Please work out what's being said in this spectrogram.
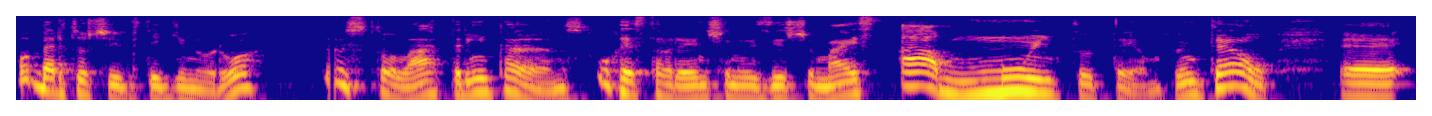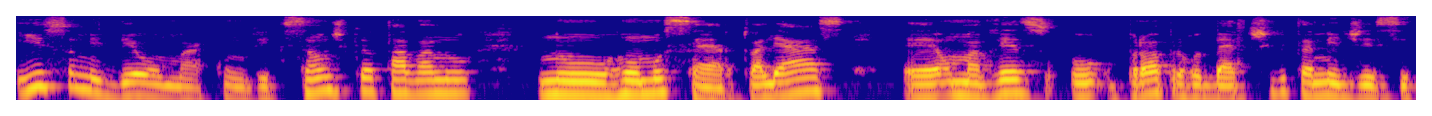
Roberto Tivita ignorou, eu estou lá há 30 anos. O restaurante não existe mais há muito tempo. Então, é, isso me deu uma convicção de que eu estava no, no rumo certo. Aliás, é, uma vez o próprio Roberto Chivita me disse:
